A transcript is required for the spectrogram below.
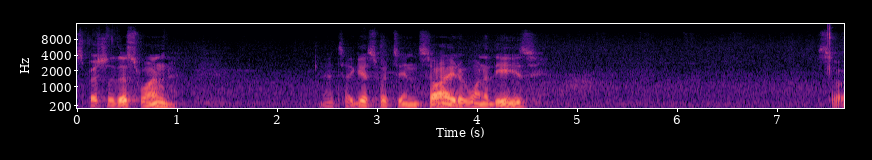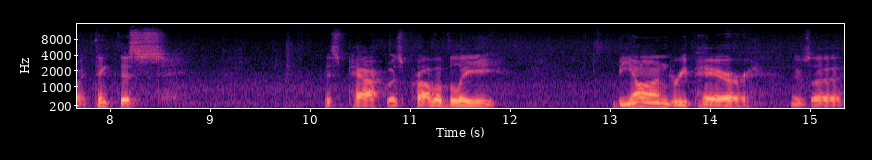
especially this one. That's I guess what's inside of one of these. So I think this this pack was probably beyond repair. There's a,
